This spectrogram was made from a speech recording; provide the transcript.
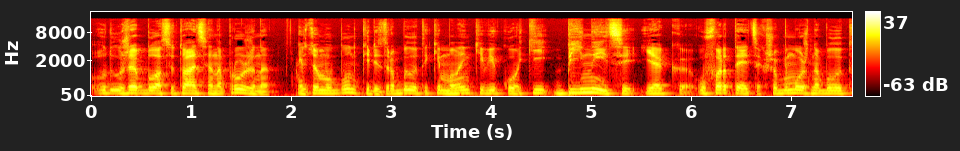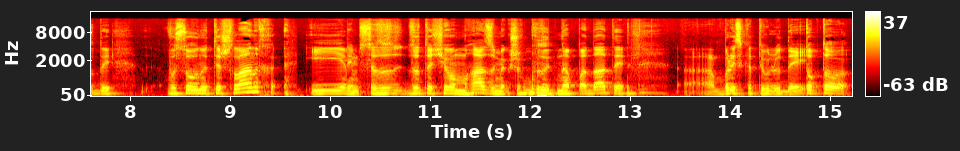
вже була ситуація напружена, і в цьому бункері зробили такі маленькі вікон, такі бійниці, як у фортецях, щоб можна було туди. Висунути шланг і тим сльозоточивим газом, якщо будуть нападати, бризкати у людей. Тобто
